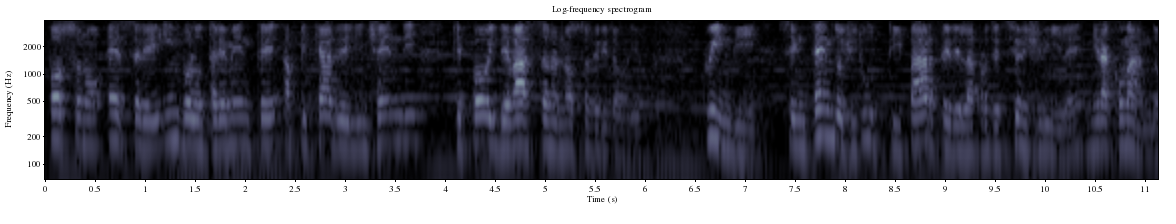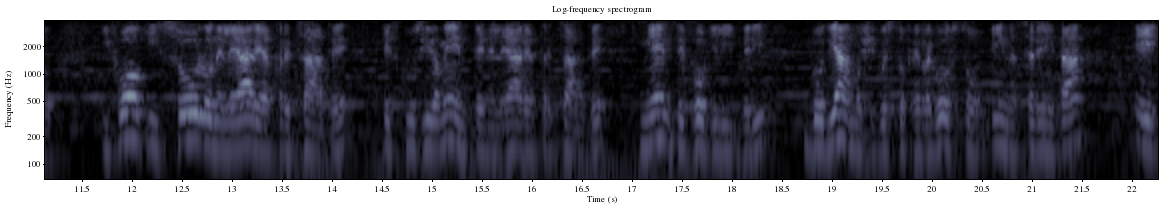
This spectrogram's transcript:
possono essere involontariamente appiccati degli incendi che poi devastano il nostro territorio. Quindi, sentendoci tutti parte della protezione civile, mi raccomando, i fuochi solo nelle aree attrezzate, esclusivamente nelle aree attrezzate, niente fuochi liberi, godiamoci questo Ferragosto in serenità e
